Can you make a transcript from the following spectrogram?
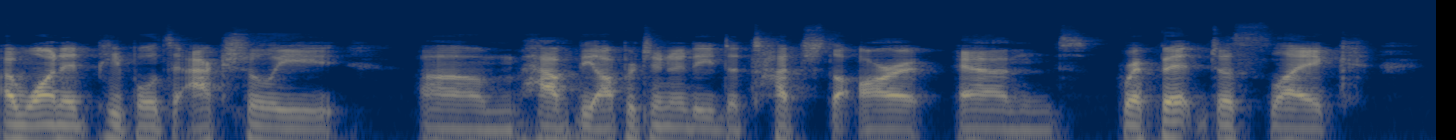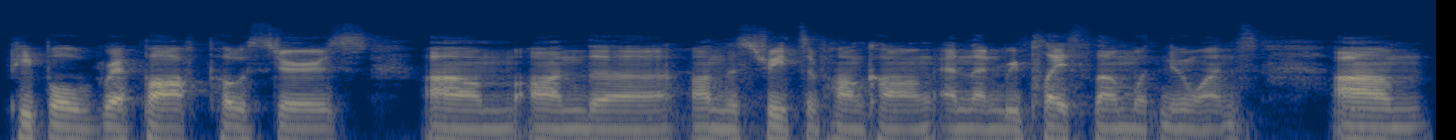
I wanted people to actually um, have the opportunity to touch the art and rip it, just like people rip off posters um, on the on the streets of Hong Kong and then replace them with new ones. Um,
